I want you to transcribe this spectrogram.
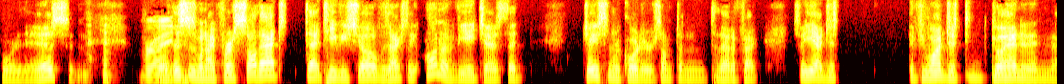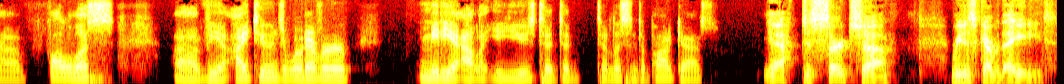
or this. And, right. well, this is when i first saw that that tv show. It was actually on a vhs that jason recorded or something to that effect. So yeah just if you want just go ahead and uh, follow us uh, via itunes or whatever media outlet you use to to to listen to podcasts. Yeah, just search uh, "Rediscover the '80s,"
